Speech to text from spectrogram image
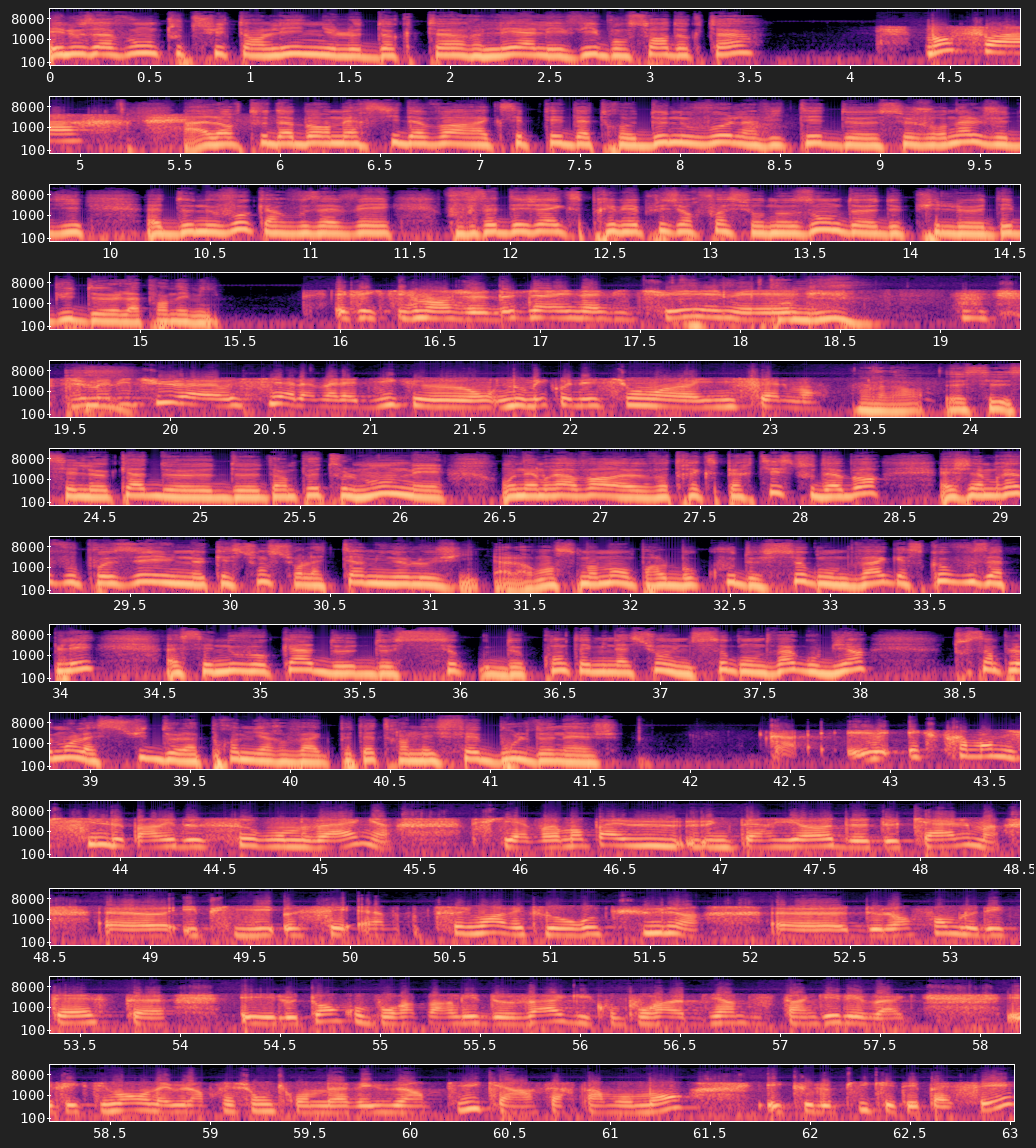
Et nous avons tout de suite en ligne le docteur Léa Lévy. Bonsoir docteur. Bonsoir. Alors tout d'abord, merci d'avoir accepté d'être de nouveau l'invité de ce journal. Je dis de nouveau car vous avez vous vous êtes déjà exprimé plusieurs fois sur nos ondes depuis le début de la pandémie. Effectivement, je deviens inhabituée, mais je m'habitue aussi à la maladie que nous méconnaissions euh, initialement. Voilà, c'est le cas d'un peu tout le monde, mais on aimerait avoir euh, votre expertise. Tout d'abord, j'aimerais vous poser une question sur la terminologie. Alors en ce moment, on parle beaucoup de seconde vague. Est-ce que vous appelez euh, ces nouveaux cas de contamination une seconde vague ou bien tout simplement la suite de la première vague? Peut-être un effet boule de neige? Il est extrêmement difficile de parler de seconde vague parce qu'il n'y a vraiment pas eu une période de calme euh, et puis euh, c'est absolument avec le recul euh, de l'ensemble des tests et le temps qu'on pourra parler de vagues et qu'on pourra bien distinguer les vagues. Effectivement, on a eu l'impression qu'on avait eu un pic à un certain moment et que le pic était passé.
